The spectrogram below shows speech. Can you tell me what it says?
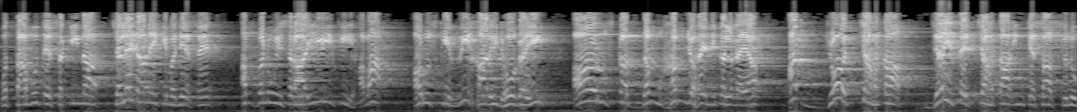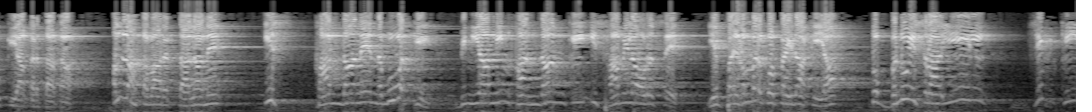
وہ تابوت سکینہ چلے جانے کی وجہ سے اب بنو اسرائیل کی ہوا اور اس کی ری خارج ہو گئی اور اس کا دم خم جو ہے نکل گیا۔ اب جو چاہتا، جیسے چاہتا ان کے ساتھ سلوک کیا کرتا تھا۔ اللہ تبارک تعالیٰ نے اس خاندان نبوت کی، بنیامین خاندان کی اس حاملہ عورت سے یہ پیغمبر کو پیدا کیا تو بنو اسرائیل جن کی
